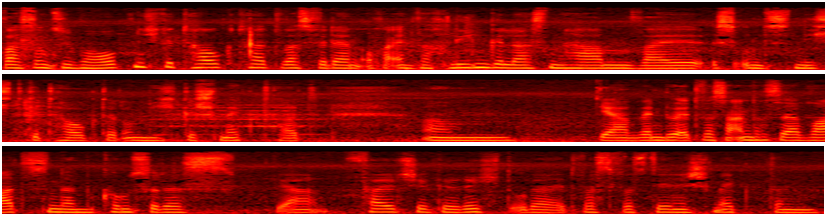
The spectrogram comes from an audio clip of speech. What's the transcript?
was uns überhaupt nicht getaugt hat, was wir dann auch einfach liegen gelassen haben, weil es uns nicht getaugt hat und nicht geschmeckt hat. Ähm, ja, wenn du etwas anderes erwartest und dann bekommst du das ja, falsche Gericht oder etwas, was dir nicht schmeckt, dann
